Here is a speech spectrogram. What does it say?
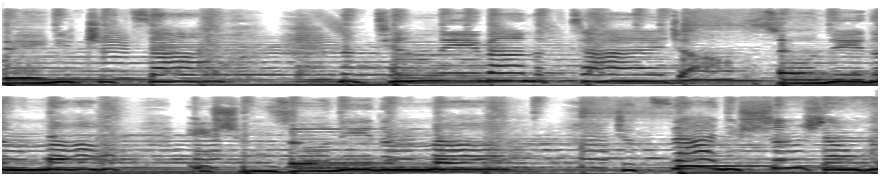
为你制造。想做你的猫，就在你身上会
